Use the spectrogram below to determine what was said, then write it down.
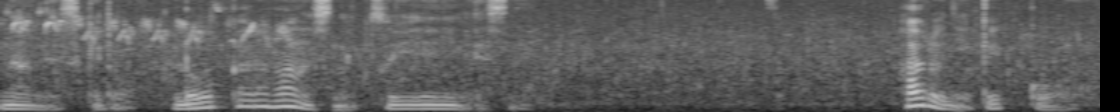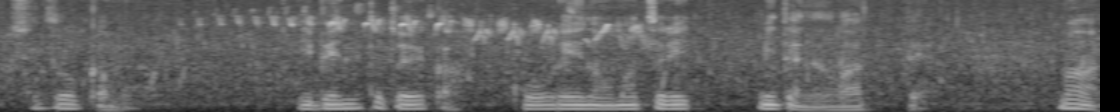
なんですけど。ローカル話のついでにですね。春に結構静岡もイベントというか恒例のお祭りみたいなのがあって。ま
